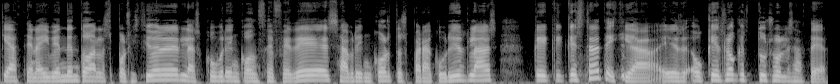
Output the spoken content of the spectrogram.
¿qué hacen? Ahí venden todas las posiciones, las cubren con CFDs, abren cortos para cubrirlas. ¿Qué, qué, qué estrategia es, o qué es lo que tú sueles hacer?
